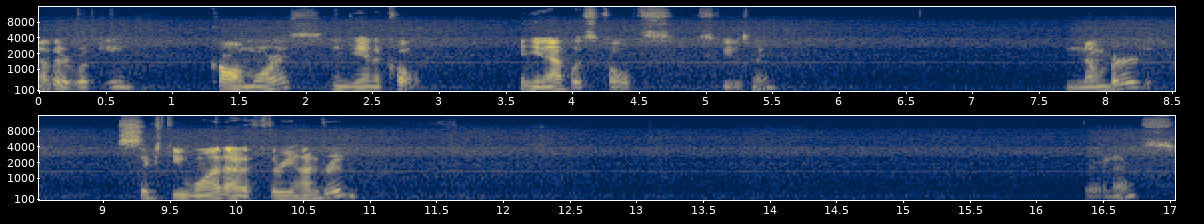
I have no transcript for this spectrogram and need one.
Another rookie, Carl Morris, Indiana Colt, Indianapolis Colts, excuse me. Numbered 61 out of 300. Very nice.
